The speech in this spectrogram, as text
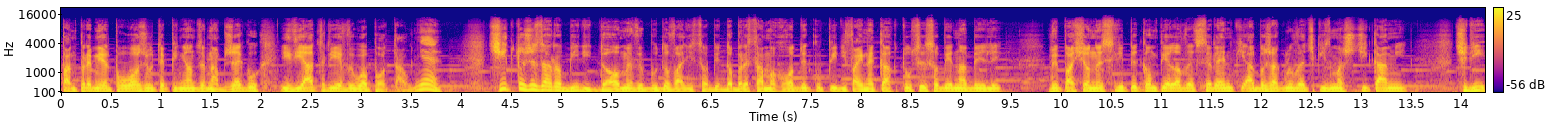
pan premier położył te pieniądze na brzegu i wiatr je wyłopotał. Nie. Ci, którzy zarobili domy, wybudowali sobie dobre samochody, kupili fajne kaktusy sobie nabyli, wypasione slipy kąpielowe w syrenki albo żaglóweczki z maszcikami. Czyli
